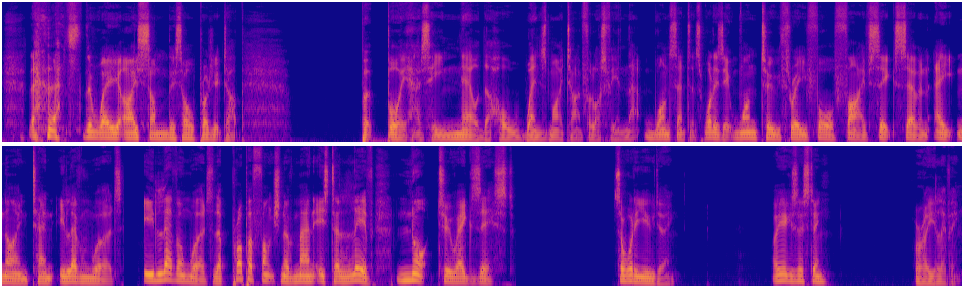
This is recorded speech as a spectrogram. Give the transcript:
that's the way I sum this whole project up. But boy, has he nailed the whole when's my time philosophy in that one sentence. What is it? One, two, three, four, five, six, seven, eight, nine, ten, eleven words. Eleven words. The proper function of man is to live, not to exist. So, what are you doing? Are you existing? Or are you living?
